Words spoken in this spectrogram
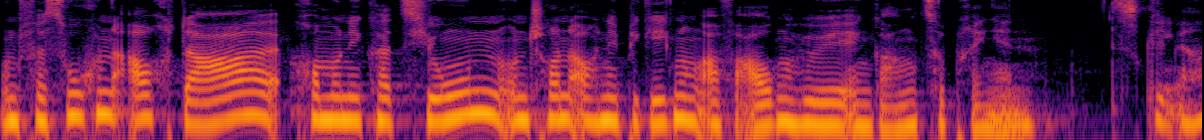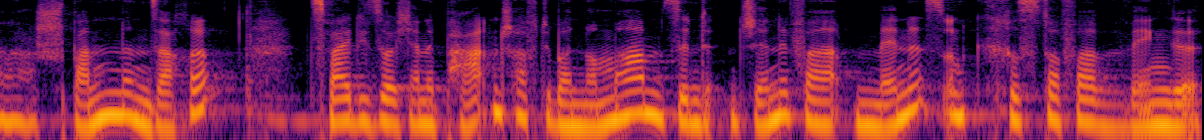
und versuchen auch da Kommunikation und schon auch eine Begegnung auf Augenhöhe in Gang zu bringen. Das klingt nach einer spannenden Sache. Zwei, die solch eine Patenschaft übernommen haben, sind Jennifer Mennes und Christopher Wenge.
